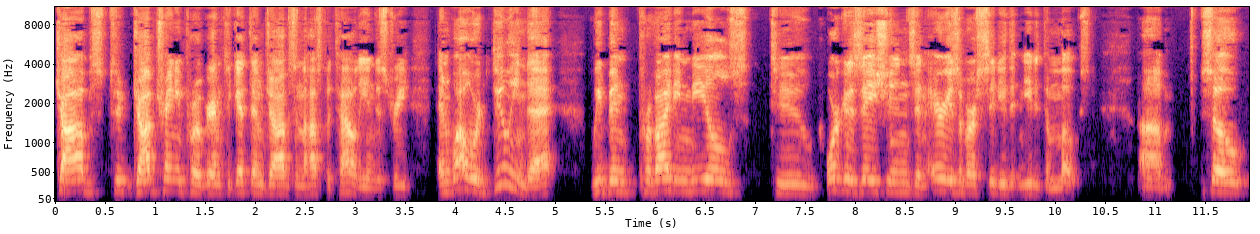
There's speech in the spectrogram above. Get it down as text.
jobs to job training program to get them jobs in the hospitality industry. And while we're doing that, we've been providing meals to organizations and areas of our city that need it the most. Um, so,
